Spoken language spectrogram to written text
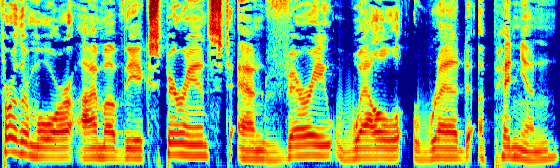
Furthermore, I'm of the experienced and very well read opinion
